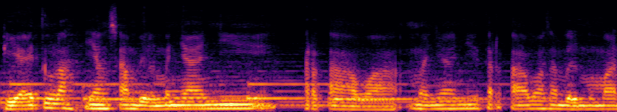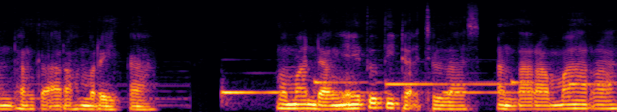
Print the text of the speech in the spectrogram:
Dia itulah yang sambil menyanyi tertawa, menyanyi tertawa sambil memandang ke arah mereka. Memandangnya itu tidak jelas antara marah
